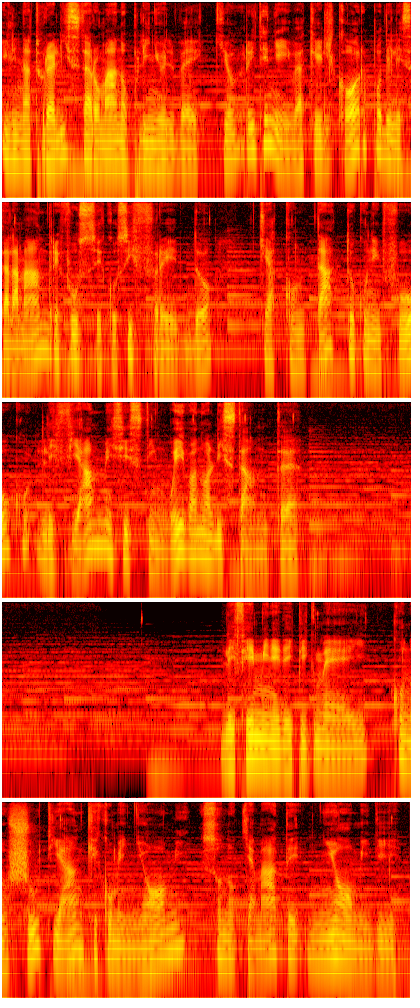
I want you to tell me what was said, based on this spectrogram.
Il naturalista romano Plinio il Vecchio riteneva che il corpo delle salamandre fosse così freddo che a contatto con il fuoco le fiamme si estinguevano all'istante. Le femmine dei pigmei, conosciuti anche come gnomi, sono chiamate gnomidi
